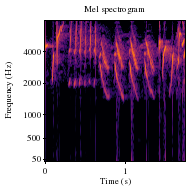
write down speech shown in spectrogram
フフフフ。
